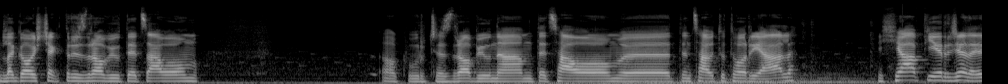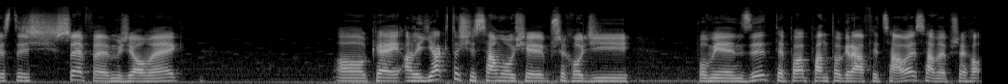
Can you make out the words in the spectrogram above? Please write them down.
dla gościa, który zrobił tę całą. O kurczę, zrobił nam tę całą, e, ten cały tutorial. Ja pierdzielę, jesteś szefem, ziomek. Okej, ale jak to się samo się przechodzi pomiędzy? Te pa pantografy całe same przecho...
